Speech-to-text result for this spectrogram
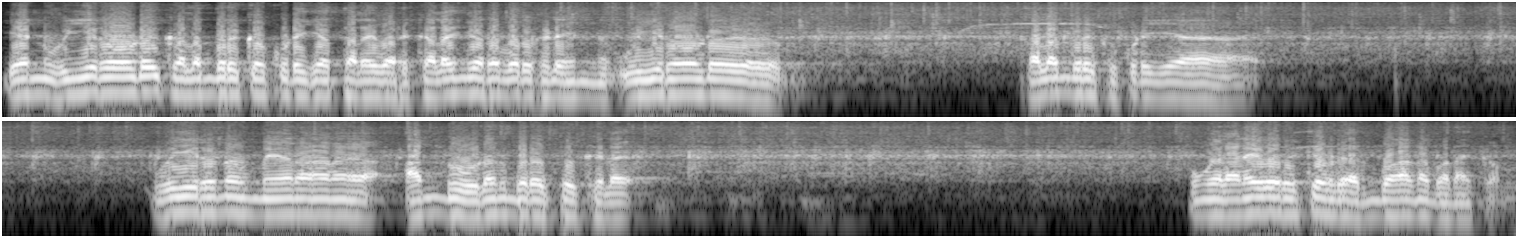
என் உயிரோடு கலந்திருக்கக்கூடிய தலைவர் கலைஞர் அவர்களின் உயிரோடு கலந்திருக்கக்கூடிய உயிரினும் மேலான அன்பு உடன்பிறப்புகளை உங்கள் அனைவருக்கும் ஒரு அன்பான வணக்கம்.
